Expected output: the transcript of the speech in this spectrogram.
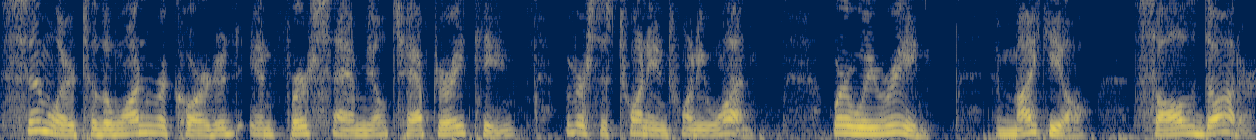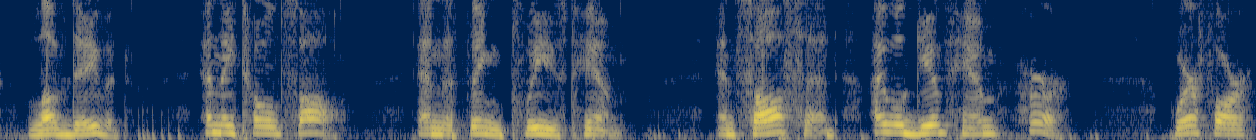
similar to the one recorded in 1 Samuel chapter 18, verses 20 and 21, where we read, And Michal, Saul's daughter, loved David, and they told Saul, and the thing pleased him. And Saul said, I will give him her. Wherefore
